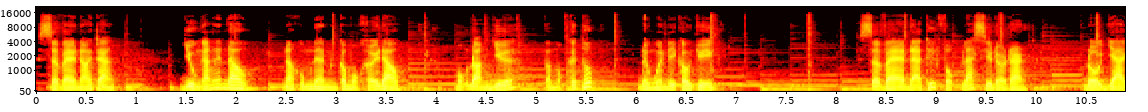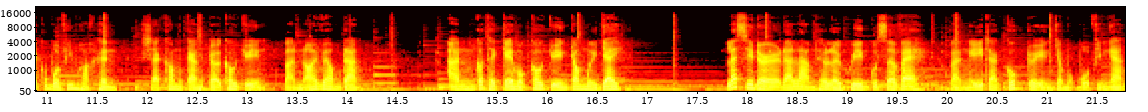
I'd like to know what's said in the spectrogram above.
Serve nói rằng, dù ngắn đến đâu, nó cũng nên có một khởi đầu, một đoạn giữa và một kết thúc, đừng quên đi câu chuyện. Serve đã thuyết phục Lassiter rằng độ dài của bộ phim hoạt hình sẽ không cản trở câu chuyện và nói với ông rằng anh có thể kể một câu chuyện trong 10 giây. Lassiter đã làm theo lời khuyên của Serve và nghĩ ra cốt truyện cho một bộ phim ngắn.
